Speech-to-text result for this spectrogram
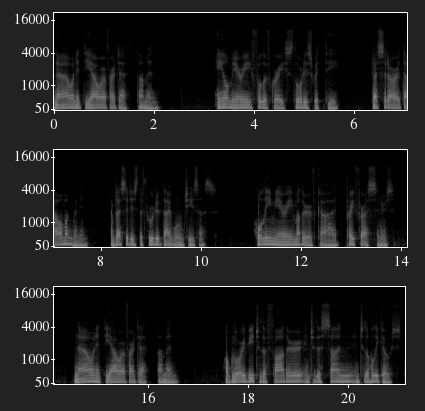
now and at the hour of our death. Amen. Hail Mary, full of grace, Lord is with thee. Blessed art thou among women, and blessed is the fruit of thy womb, Jesus. Holy Mary, Mother of God, pray for us sinners, now and at the hour of our death. Amen. All glory be to the Father, and to the Son, and to the Holy Ghost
